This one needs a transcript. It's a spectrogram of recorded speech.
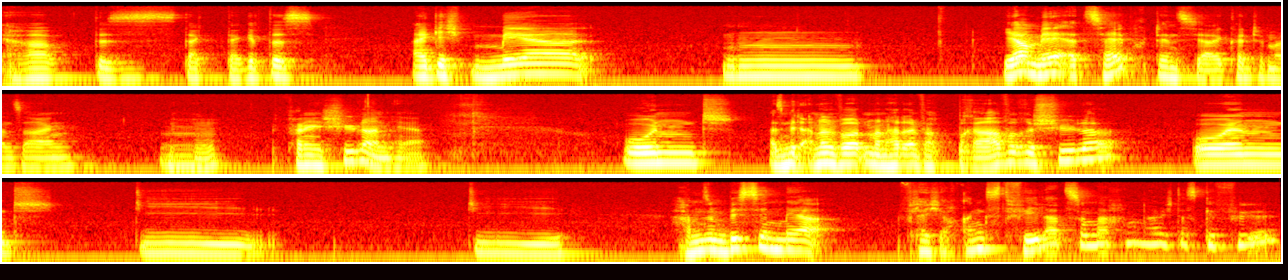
ja, das ist, da, da gibt es eigentlich mehr, mh, hm, ja, mehr Erzählpotenzial, könnte man sagen. Mhm. Von den Schülern her. Und, also mit anderen Worten, man hat einfach bravere Schüler und die, die haben so ein bisschen mehr, vielleicht auch Angst, Fehler zu machen, habe ich das Gefühl.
